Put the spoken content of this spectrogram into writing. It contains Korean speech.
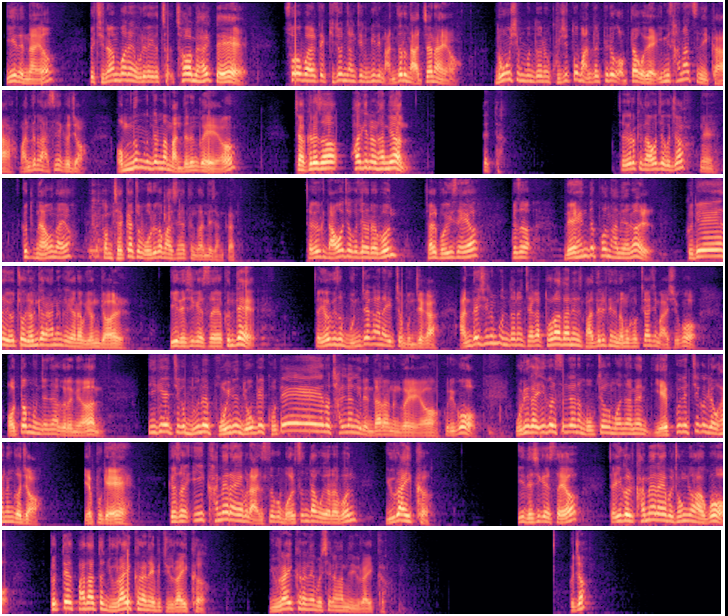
이해됐나요? 그 지난번에 우리가 이거 처, 처음에 할 때 수업할 때 기존 장치를 미리 만들어 놨잖아요. 놓으신 분들은 굳이 또 만들 필요가 없다고 왜? 이미 사놨으니까 만들어 놨으니까 그죠? 없는 분들만 만드는 거예요. 자 그래서 확인을 하면 됐다. 자 이렇게 나오죠 그죠? 네. 그것도 나오나요? 그럼 제가 좀 오류가 발생했던 것 같네 잠깐. 자 이렇게 나오죠 그죠 여러분? 잘 보이세요? 그래서 내 핸드폰 화면을 그대로 이쪽으로 연결하는 거예요 여러분 연결. 이해되시겠어요? 근데 자 여기서 문제가 하나 있죠 문제가. 안 되시는 분들은 제가 돌아다니면서 봐드릴 테니 너무 걱정하지 마시고 어떤 문제냐 그러면 이게 지금 눈에 보이는 요게 그대로 촬영이 된다라는 거예요. 그리고 우리가 이걸 쓰려는 목적은 뭐냐면 예쁘게 찍으려고 하는 거죠. 예쁘게. 그래서 이 카메라 앱을 안 쓰고 뭘 쓴다고 여러분? 유라이크. 이해되시겠어요? 자, 이걸 카메라 앱을 종료하고 그때 받았던 유라이크라는 앱 있죠. 유라이크. 유라이크라는 앱을 실행합니다. 유라이크. 그죠?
